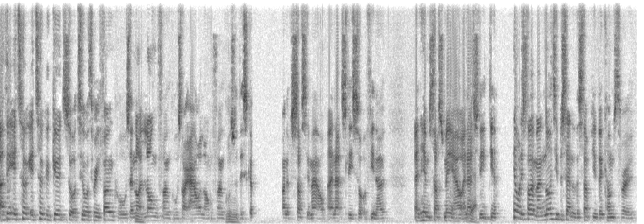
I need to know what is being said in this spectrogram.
I think it took, it took a good sort of two or three phone calls and like long phone calls, like hour long phone calls with this guy, kind of suss him out and actually sort of, you know, and him suss me out and Yeah. actually, you know, you know what it's like, man. Ninety percent of the stuff you, that comes through,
